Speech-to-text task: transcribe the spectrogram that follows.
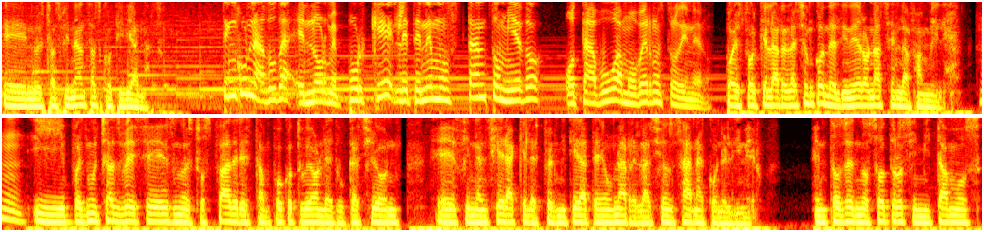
en nuestras finanzas cotidianas. Tengo una duda enorme, ¿por qué le tenemos tanto miedo o tabú a mover nuestro dinero? Pues porque la relación con el dinero nace en la familia. Hmm. Y pues muchas veces nuestros padres tampoco tuvieron la educación eh, financiera que les permitiera tener una relación sana con el dinero. Entonces nosotros imitamos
